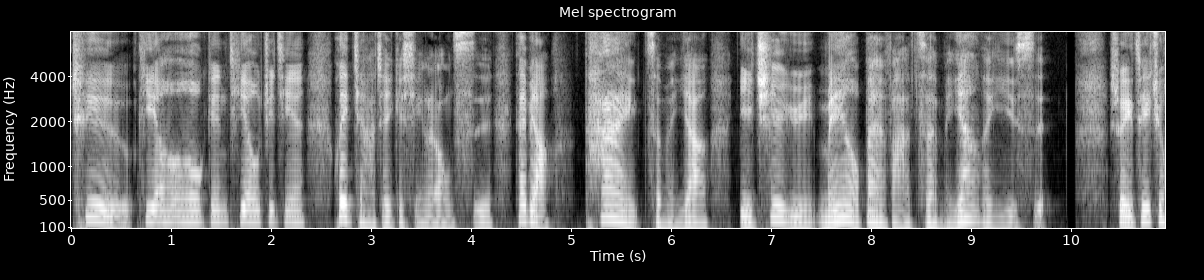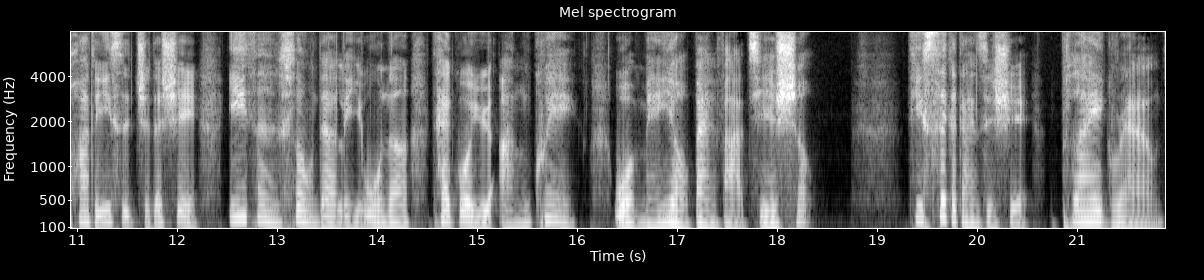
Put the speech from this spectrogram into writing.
to t o o 跟 t o 之间会夹着一个形容词，代表太怎么样，以至于没有办法怎么样的意思。所以这句话的意思指的是 Ethan 送的礼物呢，太过于昂贵，我没有办法接受。第四个单词是 playground，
